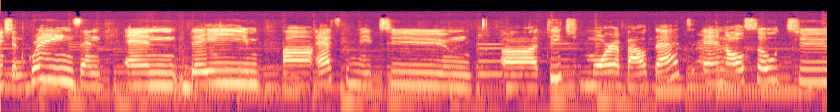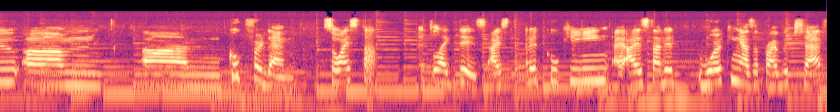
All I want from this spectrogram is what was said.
ancient grains, and and they uh, asked me to uh, teach more about that, and also to um, um, cook for them. So I started like this. I started cooking, I started working as a private chef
